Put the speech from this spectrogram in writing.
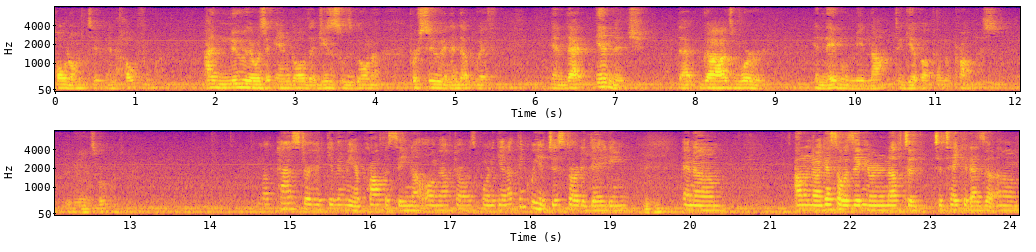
hold on to and hope for. I knew there was an end goal that Jesus was going to pursue and end up with, and that image, that God's word, enabled me not to give up on the promise that He had spoken to me. My pastor had given me a prophecy not long after I was born again. I think we had just started dating, and um, I don't know. I guess I was ignorant enough to, to take it as a um,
